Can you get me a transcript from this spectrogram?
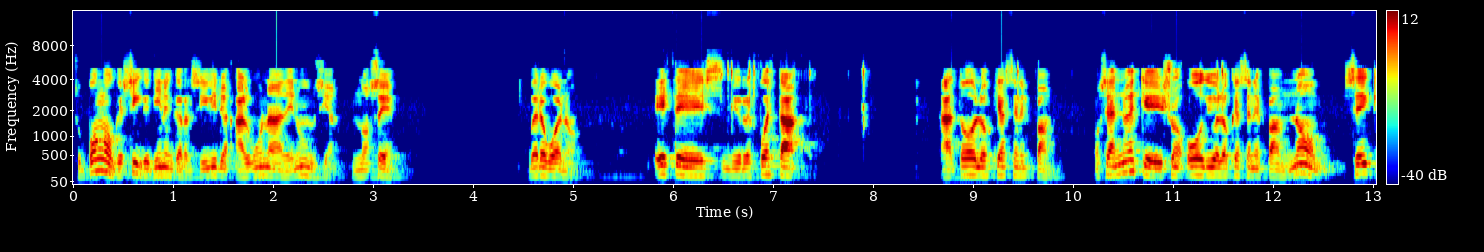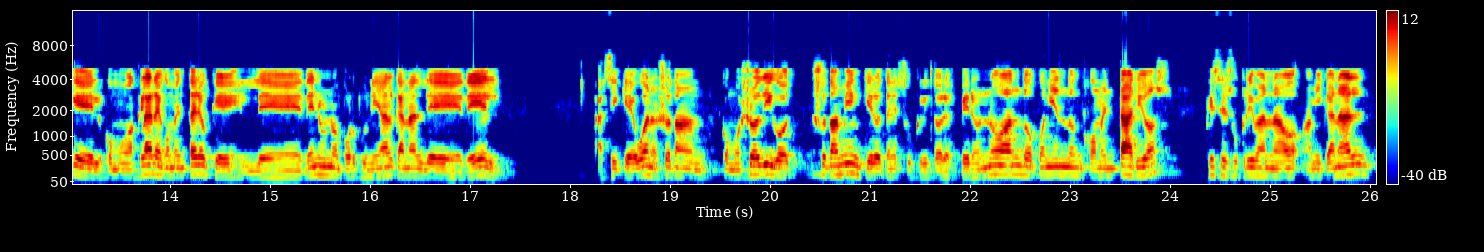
Supongo que sí, que tienen que recibir alguna denuncia. No sé. Pero bueno, esta es mi respuesta a todos los que hacen spam. O sea, no es que yo odio a los que hacen spam. No, sé que, como aclara el comentario, que le den una oportunidad al canal de, de él. Así que bueno, yo tan, como yo digo, yo también quiero tener suscriptores, pero no ando poniendo en comentarios que se suscriban a, mi canal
